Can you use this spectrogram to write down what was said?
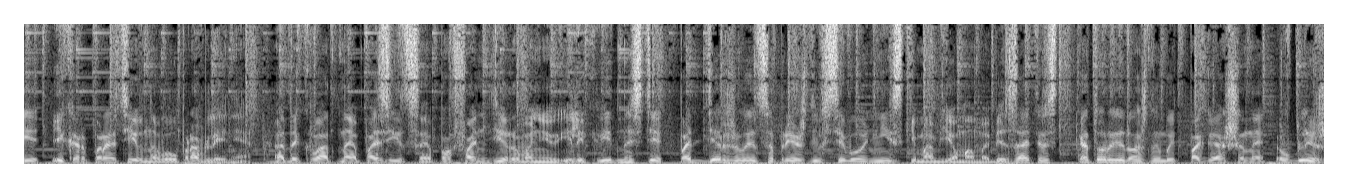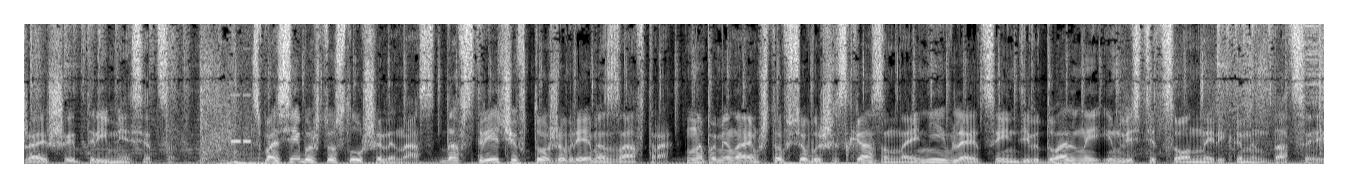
стратегии и корпоративного управления. Адекватная позиция по фондированию и ликвидности поддерживается прежде всего низким объемом обязательств, которые должны быть погашены в ближайшие три месяца. Спасибо, что слушали нас. До встречи в то же время завтра. Напоминаем, что все вышесказанное не является индивидуальной инвестиционной рекомендацией.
